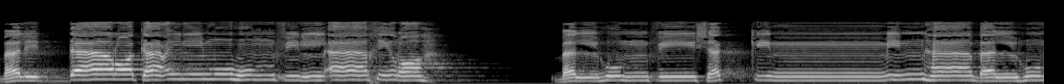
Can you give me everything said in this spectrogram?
بل ادارك علمهم في الاخره بل هم في شك منها بل هم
